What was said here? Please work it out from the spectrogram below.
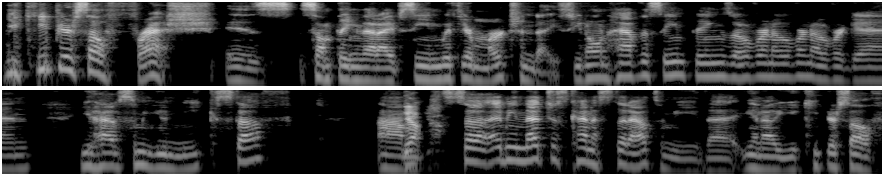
you keep yourself fresh is something that I've seen with your merchandise. You don't have the same things over and over and over again. You have some unique stuff. Um, yeah. So I mean, that just kind of stood out to me that you know you keep yourself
